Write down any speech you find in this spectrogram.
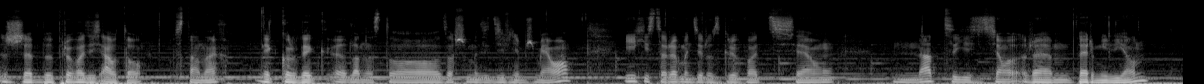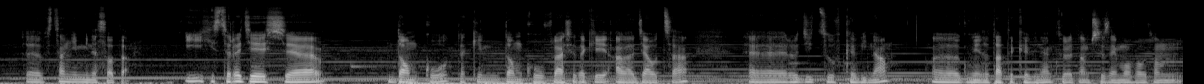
żeby prowadzić auto w Stanach. Jakkolwiek e, dla nas to zawsze będzie dziwnie brzmiało. I historia będzie rozgrywać się nad jeziorem Vermilion e, w stanie Minnesota. I historia dzieje się w domku, takim domku w lasie, takiej ala działce e, rodziców Kevina, głównie do taty Kevina, który tam się zajmował tam,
